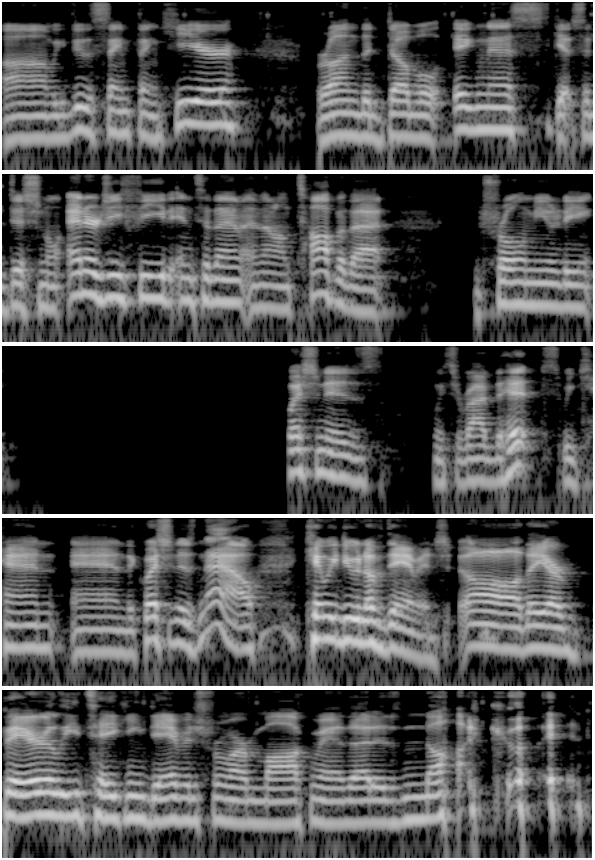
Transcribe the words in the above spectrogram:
Um, we can do the same thing here. Run the double Ignis, gets additional energy feed into them, and then on top of that, control immunity. Question is, we survive the hits? We can. And the question is now, can we do enough damage? Oh, they are barely taking damage from our mock, man. That is not good.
